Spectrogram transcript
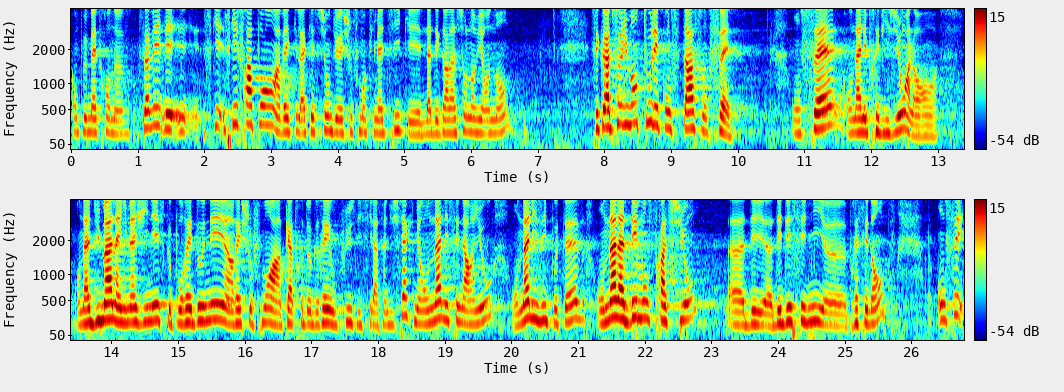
qu'on peut mettre en œuvre. Vous savez, ce, qui est, frappant avec la question du réchauffement climatique et de la dégradation de l'environnement, c'est que absolument tous les constats sont faits. On sait, on a les prévisions, alors on a du mal à imaginer ce que pourrait donner un réchauffement à 4 degrés ou plus d'ici la fin du siècle, mais on a les scénarios, on a les hypothèses, on a la démonstration euh, des, des, décennies euh, précédentes on sait,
